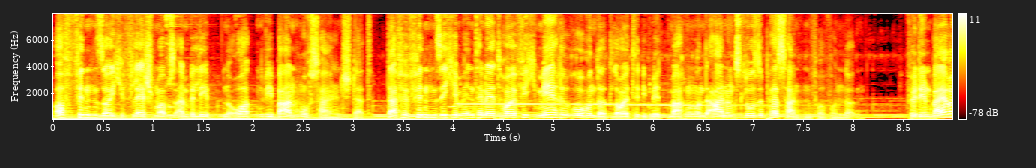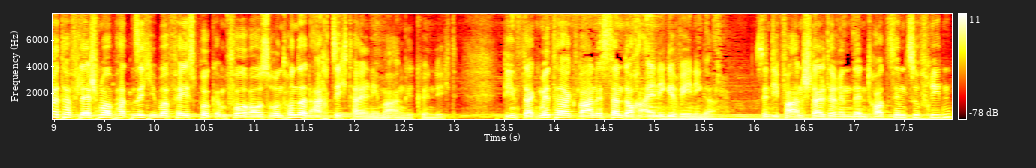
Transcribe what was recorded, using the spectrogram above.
Oft finden solche Flashmobs an belebten Orten wie Bahnhofshallen statt. Dafür finden sich im Internet häufig mehrere hundert Leute, die mitmachen und ahnungslose Passanten verwundern. Für den Bayreuther Flashmob hatten sich über Facebook im Voraus rund 180 Teilnehmer angekündigt. Dienstagmittag waren es dann doch einige weniger. Sind die Veranstalterinnen denn trotzdem zufrieden?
